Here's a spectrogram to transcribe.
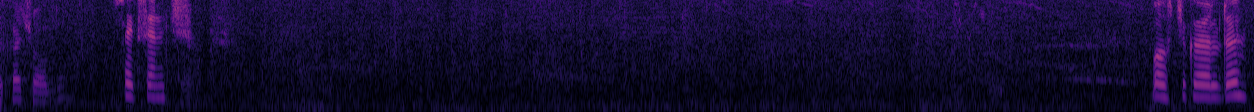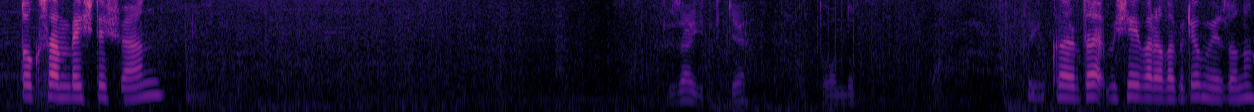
Yüzde kaç oldu? 83. olmuş. Bozçuk öldü. 95'te şu an. Güzel gittik ya. Dondum. Yukarıda bir şey var alabiliyor muyuz onu?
